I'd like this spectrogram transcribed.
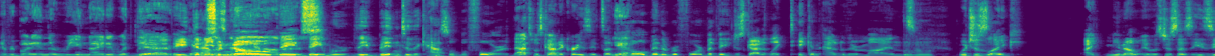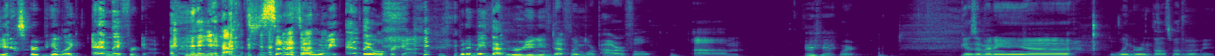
everybody and they're reunited with yeah, their they didn't even know they, they were they've been to the castle before. That's what's kind of crazy. It's like Yeah. they've all been there before, but they just got it like taken out of their minds, Mhm. which is like. I, you know, it was just as easy as her being like, and they forgot. yeah. Said it's all movie, and they all forgot. But it made that reunion definitely more powerful. Um, mm-hmm. Word. You guys have any uh, lingering thoughts about the movie?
